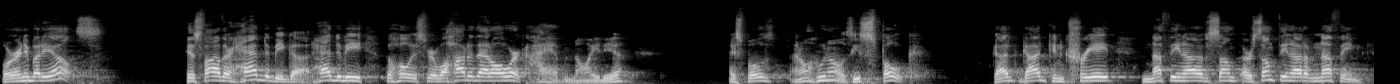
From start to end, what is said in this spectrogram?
or anybody else. His father had to be God, had to be the Holy Spirit. Well, how did that all work? I have no idea. I suppose, I don't know, who knows? He spoke. God, God can create nothing out of some or something out of nothing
